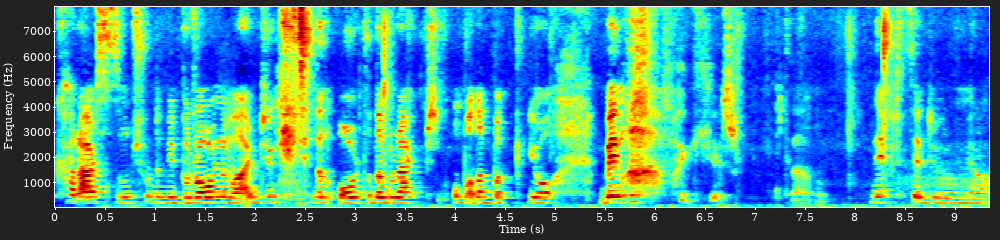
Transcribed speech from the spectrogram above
kararsızım. Şurada bir brownie var. Dün geceden ortada bırakmışım. O bana bakıyor. Ben ona bakıyorum. Nefret ediyorum ya.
